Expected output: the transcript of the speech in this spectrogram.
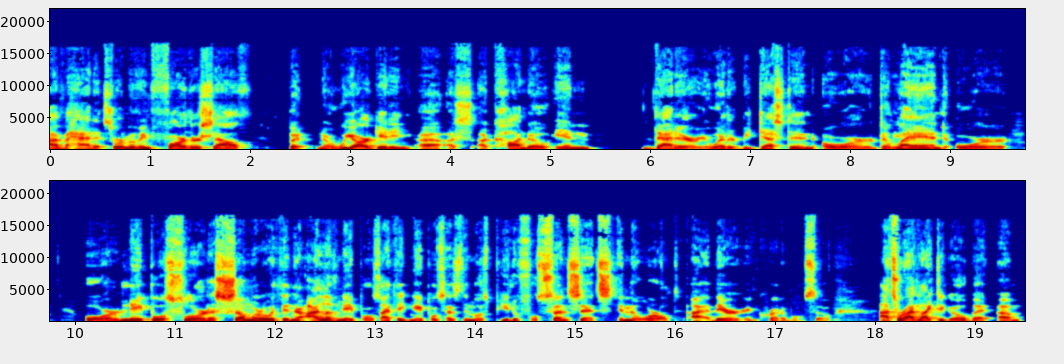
I've had it. So we're moving farther south. But no, we are getting a, a, a condo in that area, whether it be Destin or Deland or or Naples, Florida, somewhere within there. I love Naples. I think Naples has the most beautiful sunsets in the world. I, they're incredible. So that's where I'd like to go. But um,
